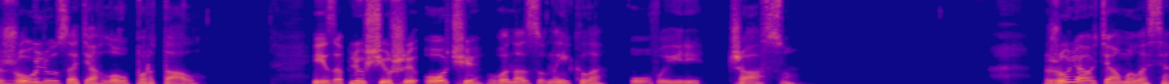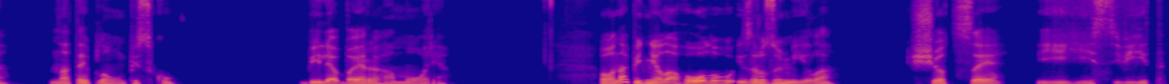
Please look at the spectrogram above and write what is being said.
Жулю затягло в портал, і, заплющивши очі, вона зникла у вирі часу. Жуля отямилася на теплому піску біля берега моря. Вона підняла голову і зрозуміла, що це її світ,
